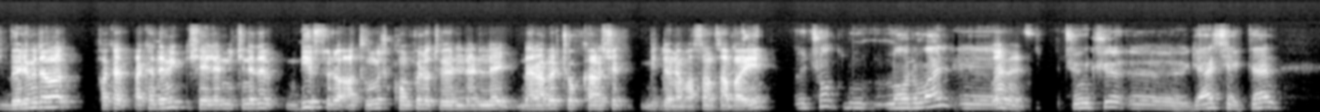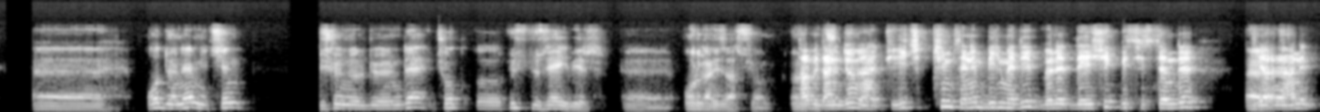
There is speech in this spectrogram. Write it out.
bölümü de var fakat akademik şeylerin içine de bir sürü atılmış komplo teorileriyle beraber çok karışık bir dönem Hasan Sabahi. E, Çok normal. e, Evet. Çünkü e, gerçekten e, o dönem için düşünüldüğünde çok e, üst düzey bir e, organizasyon. Tabii örgüt. de hani diyorum yani hiç kimsenin bilmediği böyle değişik bir sistemde Evet. ya, hani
